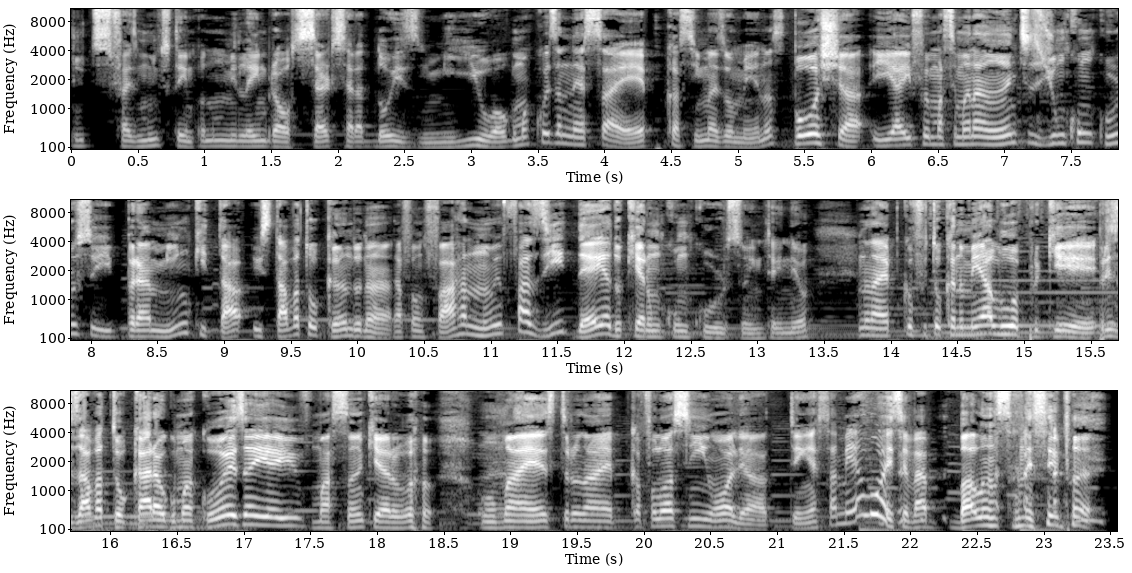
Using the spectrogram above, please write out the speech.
Putz, faz muito tempo, eu não me lembro ao certo se era 2000, alguma coisa nessa época, assim, mais ou menos. Poxa, e aí foi uma semana antes de um concurso, e para mim, que tá, estava tocando na, na fanfarra, não fazia ideia do que era um concurso, entendeu? Na época eu fui tocando meia-lua, porque precisava tocar alguma coisa, e aí o Maçã, que era o, o maestro na época, falou assim: Olha, tem essa meia-lua, aí você vai balançando esse.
